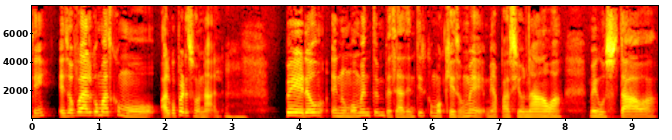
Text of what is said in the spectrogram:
¿sí? Eso fue algo más como algo personal. Pero en un momento empecé a sentir como que eso me, me apasionaba, me gustaba.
